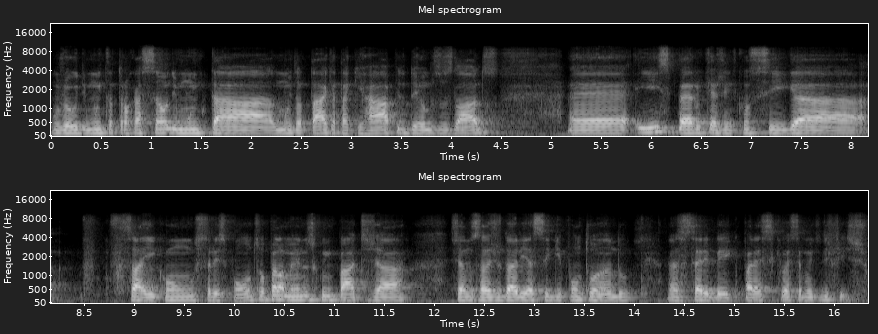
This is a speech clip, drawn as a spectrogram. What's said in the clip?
Um jogo de muita trocação, de muita, muito ataque, ataque rápido de ambos os lados. É, e espero que a gente consiga sair com os três pontos, ou pelo menos com o empate já, já nos ajudaria a seguir pontuando nessa Série B, que parece que vai ser muito difícil.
